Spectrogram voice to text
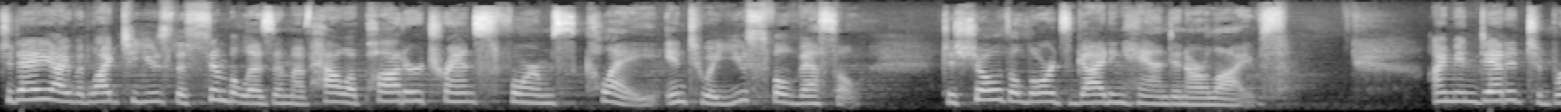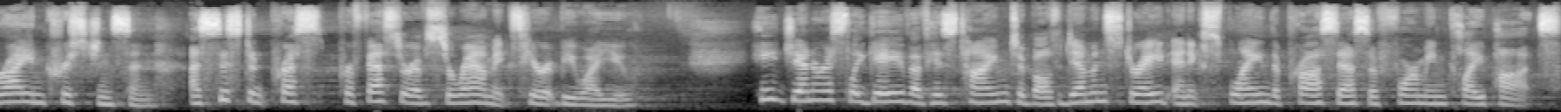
Today, I would like to use the symbolism of how a potter transforms clay into a useful vessel to show the Lord's guiding hand in our lives. I'm indebted to Brian Christensen, assistant professor of ceramics here at BYU. He generously gave of his time to both demonstrate and explain the process of forming clay pots.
